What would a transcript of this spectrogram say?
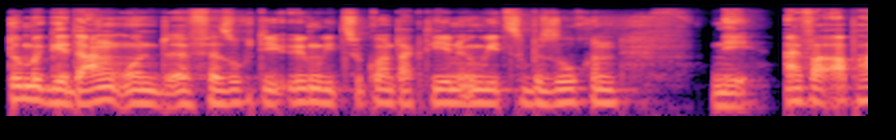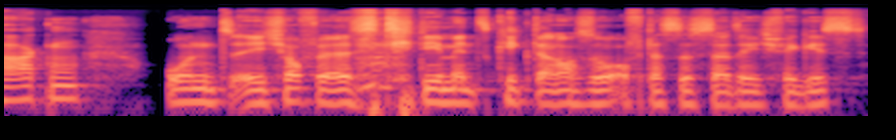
dumme Gedanken und äh, versuch die irgendwie zu kontaktieren, irgendwie zu besuchen. Nee, einfach abhaken. Und ich hoffe, die Demenz kickt dann auch so oft, dass du es tatsächlich vergisst.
